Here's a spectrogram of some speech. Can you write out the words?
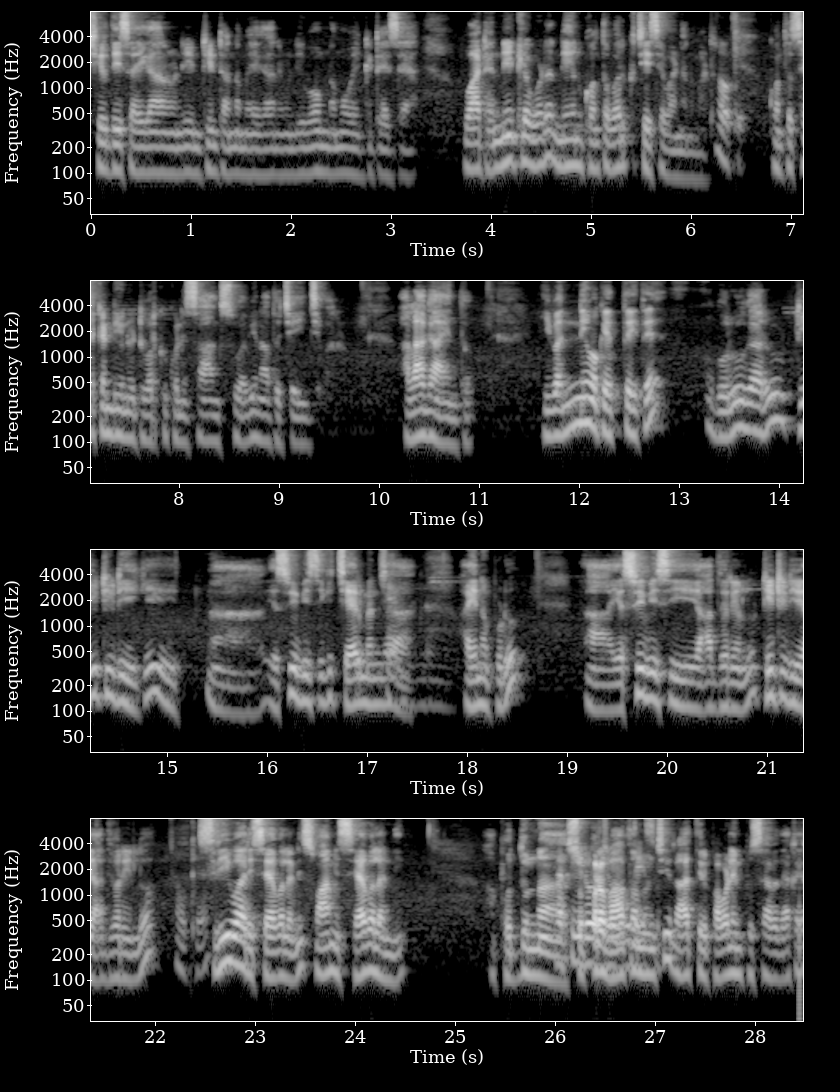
షిర్దీ సాయి కానివ్వండి ఇంటింటి అన్నమయ్య కానివ్వండి ఓం నమో వెంకటేశ వాటన్నిటిలో కూడా నేను కొంత వర్క్ చేసేవాడిని అనమాట కొంత సెకండ్ యూనిట్ వరకు కొన్ని సాంగ్స్ అవి నాతో చేయించేవారు. అలాగా ఆయనతో. ఇవన్నీ ఒక ఎత్తు అయితే గురువు గారు టీటీడీకి ఎస్విబిసికి చైర్మన్గా. అయినప్పుడు ఎస్విబిసి ఆధ్వర్యంలో టీటీడీ ఆధ్వర్యంలో శ్రీవారి సేవలని స్వామి సేవలన్నీ ఆ పొద్దున్న సుప్రభాతం. నుంచి రాత్రి పవళింపు సేవ దాకా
